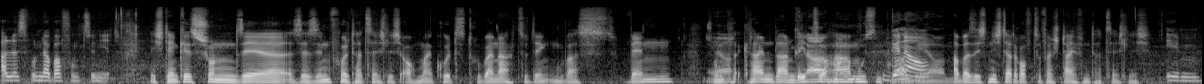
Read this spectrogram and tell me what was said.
alles wunderbar funktioniert. Ich denke, es ist schon sehr, sehr sinnvoll, tatsächlich auch mal kurz drüber nachzudenken, was, wenn, so einen Ja. kleinen Plan B Klar, zu man haben, muss einen Plan Genau. B haben. aber sich nicht darauf zu versteifen tatsächlich. Eben.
